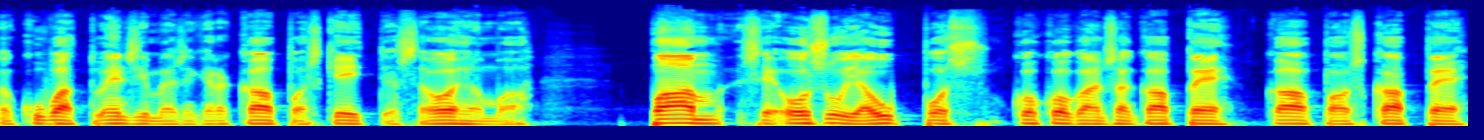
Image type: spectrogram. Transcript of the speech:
on kuvattu ensimmäisen kerran kaappauskeittiössä ohjelmaa. PAM, se osui ja uppos, koko kansan kape, kaappauskape,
